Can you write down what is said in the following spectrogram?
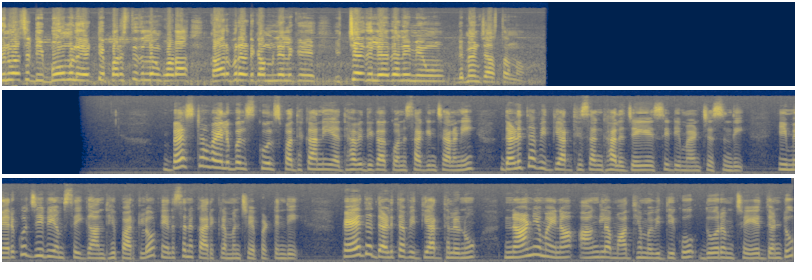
యూనివర్సిటీ భూములు ఎట్టి పరిస్థితుల్లో కూడా కార్పొరేట్ కంపెనీలకి ఇచ్చేది లేదని మేము డిమాండ్ చేస్తున్నాం. బెస్ట్ అవైలబుల్ స్కూల్స్ పథకాన్ని యథావిధిగా కొనసాగించాలని దళిత విద్యార్థి సంఘాల జేఏసీ డిమాండ్ చేసింది. ఈ మేరకు జీవీఎంసీ గాంధీ పార్క్లో నిరసన కార్యక్రమం చేపట్టింది. పేద దళిత విద్యార్థులను నాణ్యమైన ఆంగ్ల మాధ్యమ విద్యకు దూరం చేయొద్దంటూ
